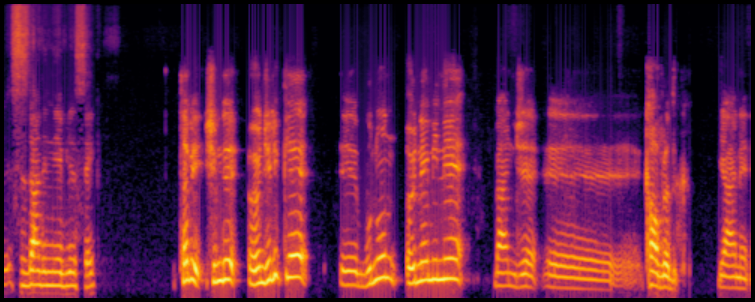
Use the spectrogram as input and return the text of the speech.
e, sizden dinleyebilirsek. Tabii şimdi öncelikle e, bunun önemini bence e, kavradık. Yani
